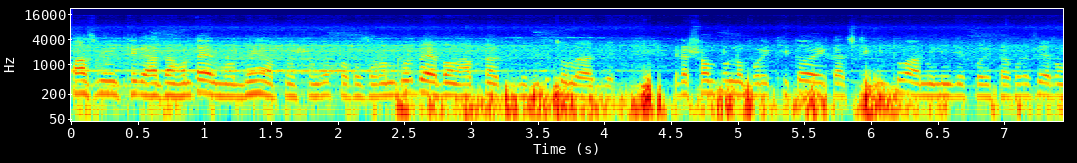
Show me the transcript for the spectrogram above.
পাঁচ মিনিট থেকে আধা ঘণ্টা এর মধ্যে আপনার সঙ্গে পদচারণ করবে এবং আপনার পিছু চলে আসবে। এটা সম্পূর্ণ পরীক্ষিত, এই কাজটি কিন্তু আমি নিজে পরীক্ষা করেছি এবং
